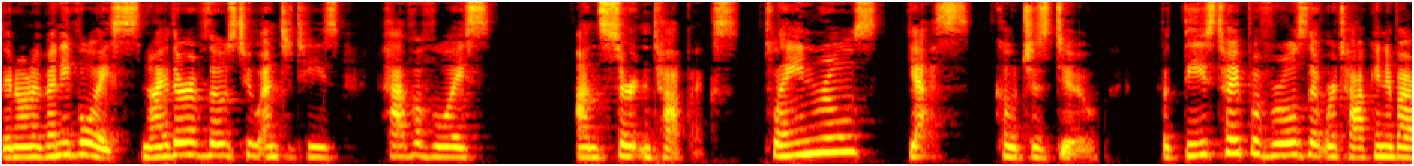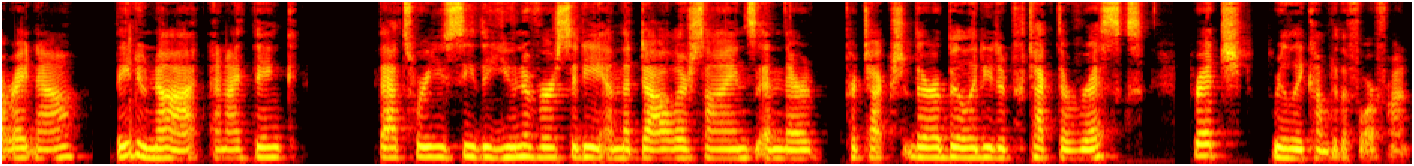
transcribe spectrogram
They don't have any voice. Neither of those two entities have a voice on certain topics Playing rules, yes, coaches do. But these type of rules that we're talking about right now, they do not. And I think that's where you see the university and the dollar signs and their protection, their ability to protect the risks, Rich, really come to the forefront.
